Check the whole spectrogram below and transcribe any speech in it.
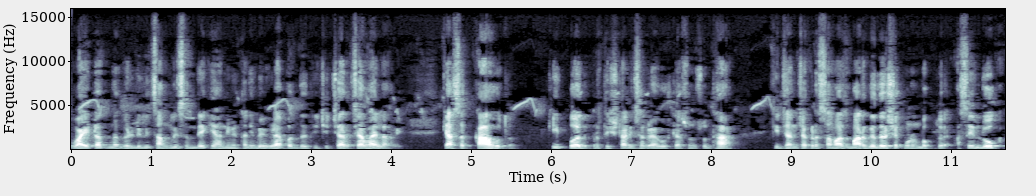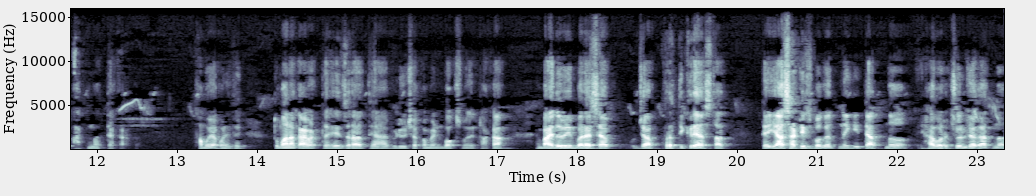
वाईटातनं घडलेली चांगली संधी आहे की ह्या निमित्ताने वेगळ्या पद्धतीची चर्चा व्हायला हवी. की असं का होतं? की पद प्रतिष्ठा आणि सगळ्या गोष्टी असून सुद्धा की ज्यांच्याकडे समाज मार्गदर्शक म्हणून बघतोय असे लोक आत्महत्या करतात. थांबूया आपण इथे. तुम्हाला काय वाटतं? हे जरा त्या व्हिडिओच्या कमेंट बॉक्समध्ये टाका. बाय द वे बऱ्याचशा ज्या प्रतिक्रिया असतात त्या यासाठीच बघत नाही की त्यातनं ह्या व्हर्च्युअल जगातनं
